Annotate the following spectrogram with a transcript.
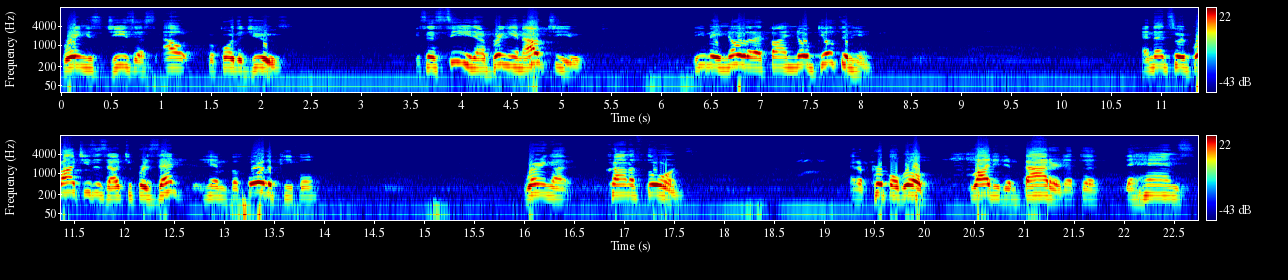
brings Jesus out before the Jews, he says, See, now bring him out to you, that you may know that I find no guilt in him. And then so he brought Jesus out to present him before the people wearing a crown of thorns and a purple robe, bloodied and battered at the, the hands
